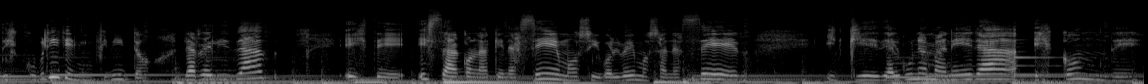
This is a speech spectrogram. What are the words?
descubrir el infinito, la realidad este, esa con la que nacemos y volvemos a nacer y que de alguna manera esconde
